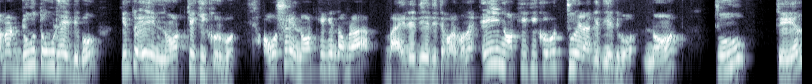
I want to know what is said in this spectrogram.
আমরা ডু তো উঠাই দিব, কিন্তু এই নটকে কি করব? অবশ্যই নটকে কিন্তু আমরা বাইরে দিয়ে দিতে পারব না। এই নটকে কি করব? টু এর আগে দিয়ে দিব। Not to tell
